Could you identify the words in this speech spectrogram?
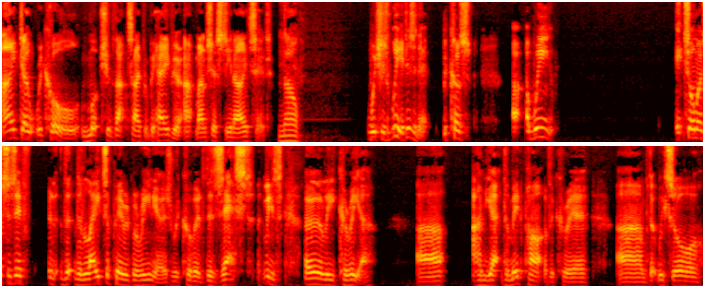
I don't recall much of that type of behaviour at Manchester United. No which is weird, isn't it? Because uh, we, it's almost as if the, the, later period Mourinho has recovered the zest of his early career, uh, and yet the mid part of the career um, that we saw.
